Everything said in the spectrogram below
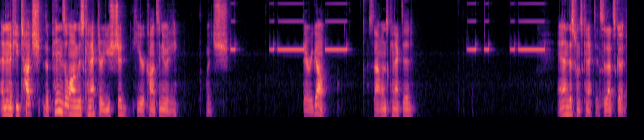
and then if you touch the pins along this connector, you should hear continuity, which, there we go. So that one's connected. And this one's connected, so that's good.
